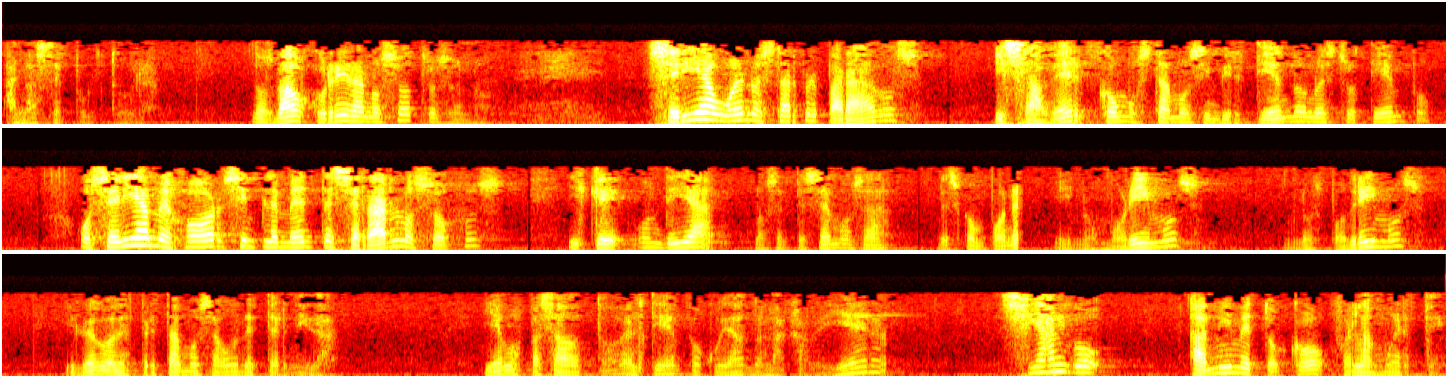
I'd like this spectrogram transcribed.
a la sepultura. ¿Nos va a ocurrir a nosotros o no? ¿Sería bueno estar preparados y saber cómo estamos invirtiendo nuestro tiempo? ¿O sería mejor simplemente cerrar los ojos y que un día nos empecemos a descomponer y nos morimos, nos podrimos y luego despertamos a una eternidad? Y hemos pasado todo el tiempo cuidando la cabellera. Si algo a mí me tocó fue la muerte,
